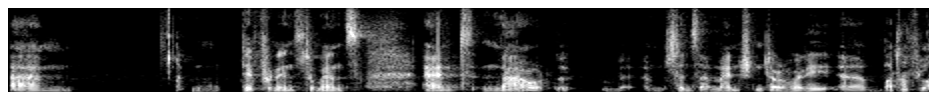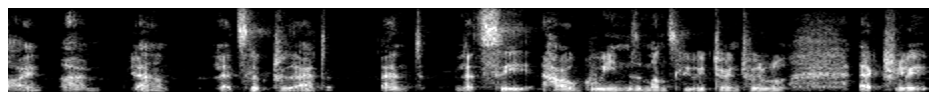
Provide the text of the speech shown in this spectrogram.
Um, different instruments, and now, since I mentioned already uh, butterfly, um, yeah, let's look to that and let's see how green the monthly return table actually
